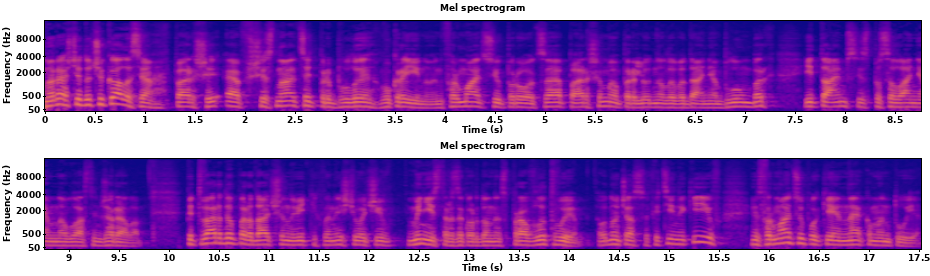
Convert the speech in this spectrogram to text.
Нарешті дочекалися. Перші F-16 прибули в Україну. Інформацію про це першими оприлюднили видання Bloomberg і Times із посиланням на власні джерела. Підтвердив передачу новітніх винищувачів міністр закордонних справ Литви. Водночас офіційний Київ інформацію поки не коментує.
